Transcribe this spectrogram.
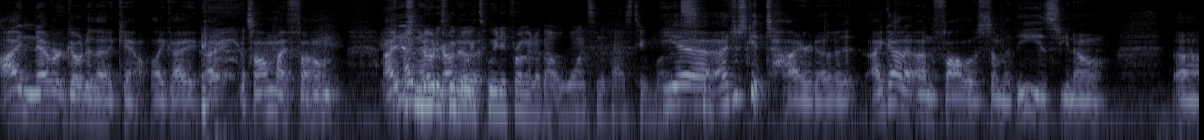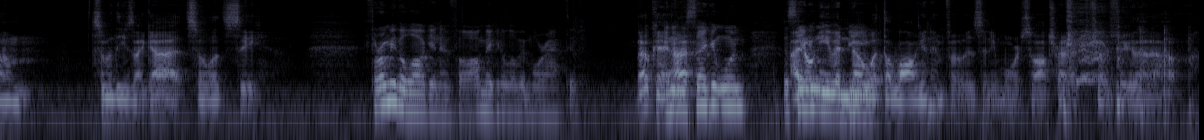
I never go to that account. Like I, I it's on my phone. I just I've never noticed people have tweeted from it about once in the past two months. Yeah, I just get tired of it. I gotta unfollow some of these. You know, um, some of these I got. So let's see. Throw me the login info. I'll make it a little bit more active. Okay. And then I, the second one. I don't even be, know what the login info is anymore, so I'll try to try to figure that out.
